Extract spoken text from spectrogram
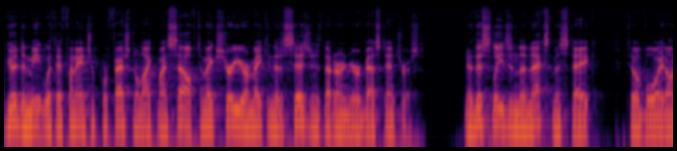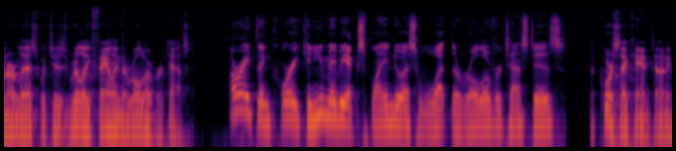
good to meet with a financial professional like myself to make sure you are making the decisions that are in your best interest. You know, this leads into the next mistake to avoid on our list, which is really failing the rollover test. All right, then, Corey, can you maybe explain to us what the rollover test is? Of course, I can, Tony.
